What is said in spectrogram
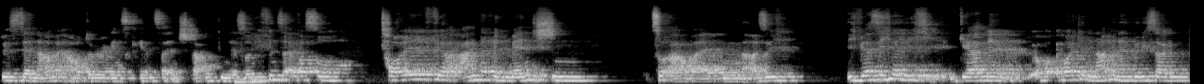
bis der Name Outdoor Against Cancer entstanden ist. Und ich finde es einfach so toll, für andere Menschen zu arbeiten. Also ich ich wäre sicherlich gerne, heute im Nachhinein würde ich sagen,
